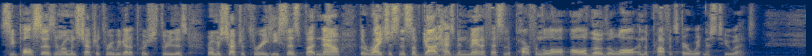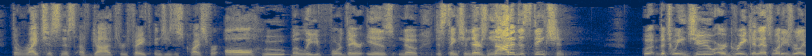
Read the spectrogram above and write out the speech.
See, Paul says in Romans chapter 3, we got to push through this. Romans chapter 3, he says, But now the righteousness of God has been manifested apart from the law, although the law and the prophets bear witness to it. The righteousness of God through faith in Jesus Christ for all who believe, for there is no distinction. There's not a distinction between Jew or Greek, and that's what he's really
